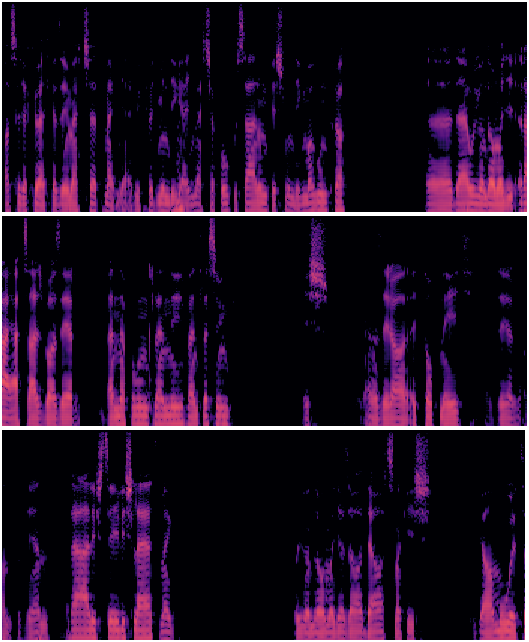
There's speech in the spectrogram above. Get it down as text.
az, hogy a következő meccset megnyerjük, hogy mindig Mhm. egy meccsre fókuszálunk, és mindig magunkra. Ö, De úgy gondolom, hogy rájátszásban azért benne fogunk lenni, bent leszünk, és igen, azért a, egy top 4 azért az ilyen reális cél is lehet, meg úgy gondolom, hogy ez a Deacnak is így a múlt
